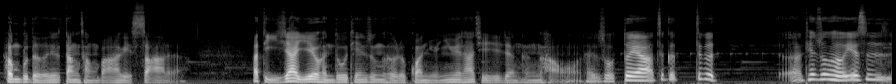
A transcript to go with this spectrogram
恨不得就当场把他给杀了。啊，底下也有很多天孙河的官员，因为他其实人很好哦，他就说：对啊，这个这个。呃，天孙和也是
